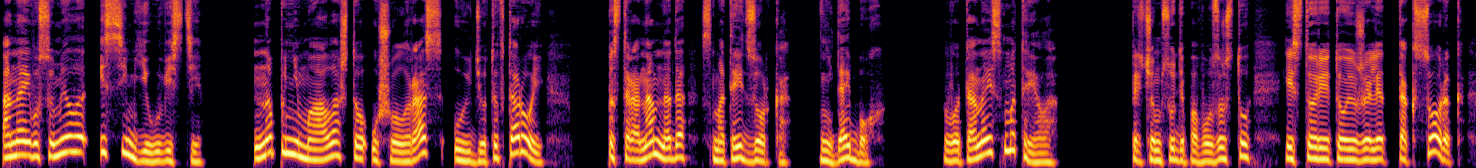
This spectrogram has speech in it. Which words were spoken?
Она его сумела из семьи увести, но понимала, что ушел раз, уйдет и второй. По сторонам надо смотреть зорко, не дай бог. Вот она и смотрела. Причем, судя по возрасту, истории той уже лет так сорок —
